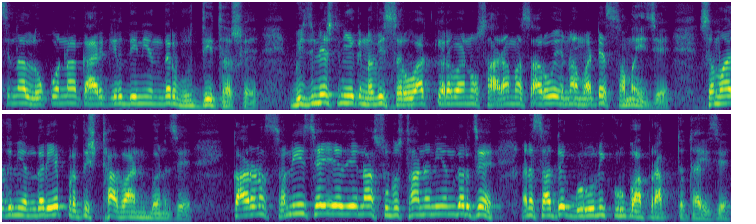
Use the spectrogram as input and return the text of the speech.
રાશિના લોકોના કારકિર્દીની અંદર વૃદ્ધિ થશે. બિઝનેસની એક નવી શરૂઆત કરવાનો સારામાં સારો એના માટે સમય છે. સમાજની અંદર એ પ્રતિષ્ઠાવાન બનશે. કારણ શનિ છે એ એના શુભ સ્થાનની અંદર છે અને સાથે ગુરુની કૃપા પ્રાપ્ત થાય છે.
